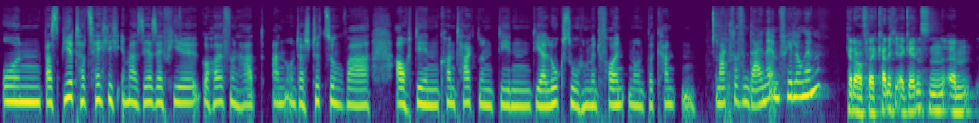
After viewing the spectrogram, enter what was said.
Und was mir tatsächlich immer sehr, sehr viel geholfen hat an Unterstützung, war auch den Kontakt und den Dialog suchen mit Freunden und Bekannten. Max, was sind deine Empfehlungen? Genau, vielleicht kann ich ergänzen, ähm,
